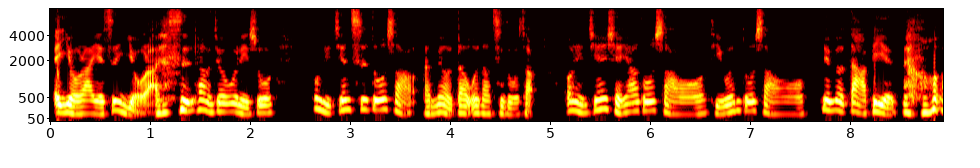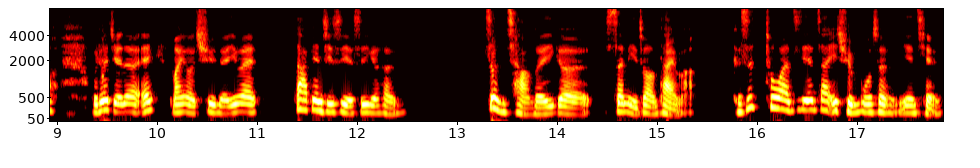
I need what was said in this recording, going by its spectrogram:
哎有啦，也是有啦，就是他们就问你说：“哦，你今天吃多少？”呃，没有到问到吃多少。哦，你今天血压多少哦？体温多少哦？你有没有大便？然后我就觉得哎蛮有趣的，因为大便其实也是一个很正常的一个生理状态嘛。可是突然之间在一群陌生人面前。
